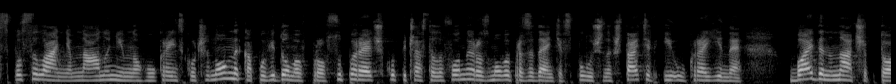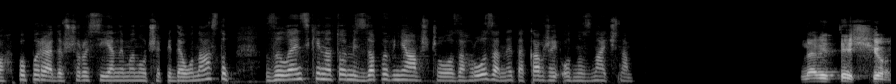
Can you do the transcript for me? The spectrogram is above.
з посиланням на анонімного українського чиновника повідомив про суперечку під час телефонної розмови президентів Сполучених Штатів і України. Байден, начебто, попередив, що Росія неминуче піде у наступ. Зеленський натомість запевняв, що загроза не така вже й однозначна. навіть те, що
